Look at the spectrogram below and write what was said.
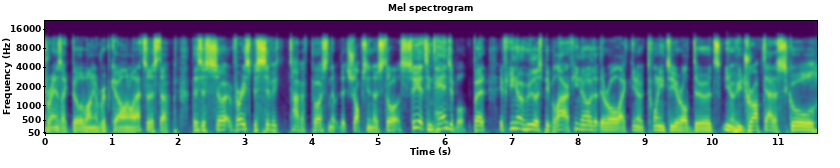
brands like Billabong and Rip Curl and all that sort of stuff. There's a sur- very specific type of person that, that shops in those stores. So yeah, it's intangible. But if you know who those people are, if you know that they're all like you know 22 year old dudes, you know who dropped out of school,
